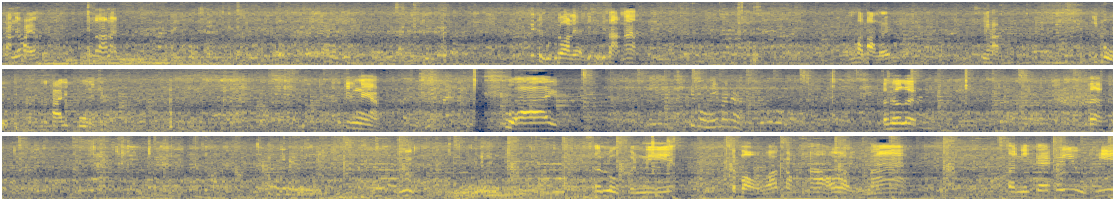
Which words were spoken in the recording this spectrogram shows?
อันนี้ไหมอันนี้ไหม่ถึงดอนเลยถึงสามอะมาตักเลยนี่ค่ะญี่ปุ่นคล้ายญี่ปุ่นกินไงอะว้ายที่ตรงนี้มันอะกระเทือนเลยแบบ สรุปวันนี้จะบอกว่ากับข้าวอร่อยมาก ตอนนี้ใกล้ก็อยู่ที่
